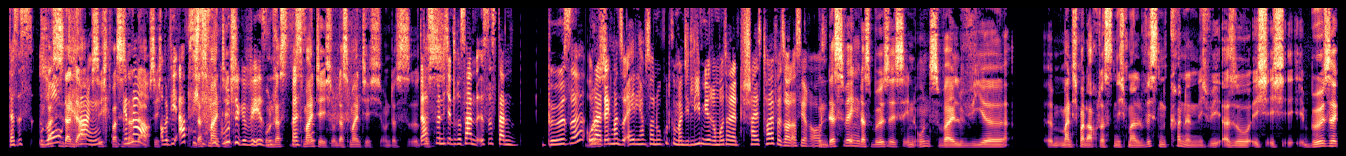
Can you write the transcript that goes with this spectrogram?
Das ist Und so was ist dann der krank. Absicht? Was ist genau, dann der Absicht? aber die Absicht das ist eine meinte gute ich. gewesen. Und das, das weißt du? meinte ich. Und das meinte ich. Und das, das, Das finde ich interessant. Ist es dann böse? Oder Böse. denkt man so, ey, die haben es doch nur gut gemacht, die lieben ihre Mutter, der scheiß Teufel soll aus ihr raus. Und deswegen das Böse ist in uns, weil wir manchmal auch das nicht mal wissen können. Ich, also ich, ich, böse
